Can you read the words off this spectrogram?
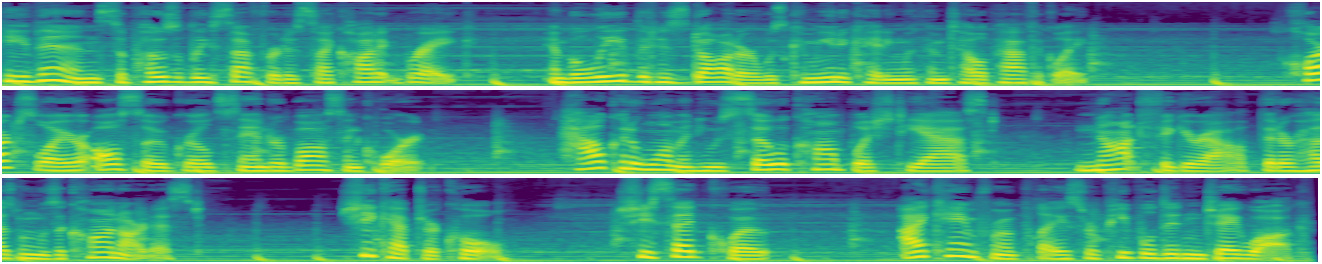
He then supposedly suffered a psychotic break and believed that his daughter was communicating with him telepathically. Clark's lawyer also grilled Sandra Boss in court. How could a woman who was so accomplished, he asked, not figure out that her husband was a con artist? She kept her cool. She said, quote, I came from a place where people didn't jaywalk.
